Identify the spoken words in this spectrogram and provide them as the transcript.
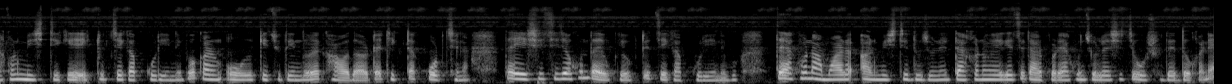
এখন মিষ্টিকে একটু চেক আপ করিয়ে নেব। কারণ ও কিছুদিন ধরে খাওয়া দাওয়াটা ঠিকঠাক করছে না। তাই এসেছি যখন, তাই ওকে একটু চেক আপ করিয়ে নেব। তো এখন আমার আর মিষ্টি দুজনের দেখানো হয়ে গেছে। তারপরে এখন চলে এসেছি ওষুধের দোকানে।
